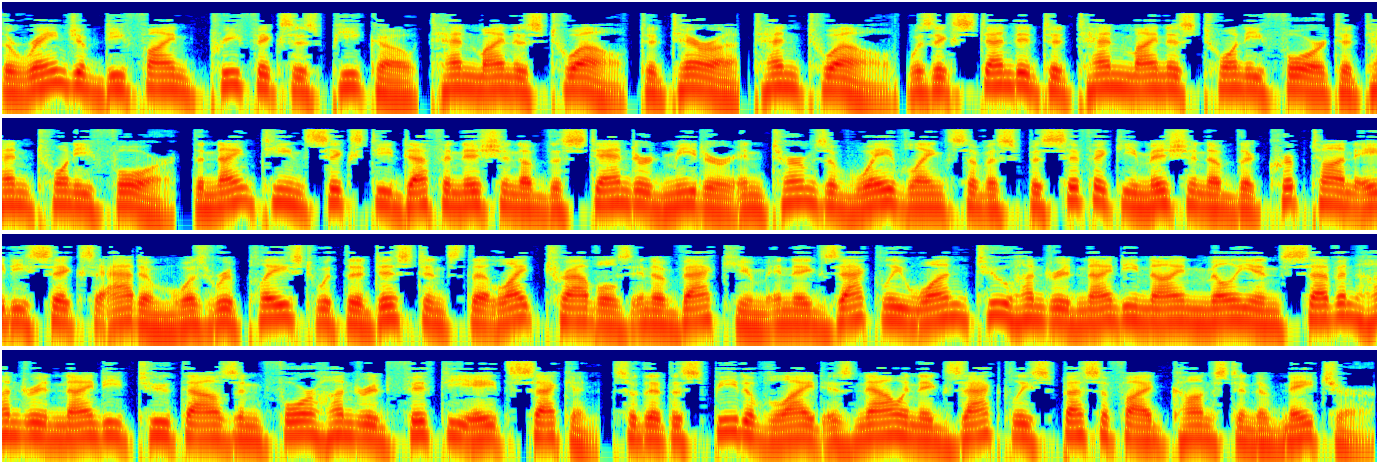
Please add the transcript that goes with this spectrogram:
the range of defined prefixes pico 10-12 to tera 10-12 was extended to 10-24 to 1024. The 1960 definition of the standard meter in terms of wavelengths of a specific emission of the krypton 86 atom was replaced with the the distance that light travels in a vacuum in exactly 1 299,792,458 second, so that the speed of light is now an exactly specified constant of nature.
